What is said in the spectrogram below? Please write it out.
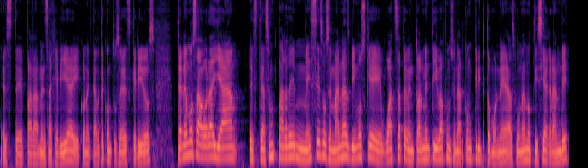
Este, para mensajería y conectarte con tus seres queridos. Tenemos ahora ya este, hace un par de meses o semanas vimos que WhatsApp eventualmente iba a funcionar con criptomonedas. Fue una noticia grande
